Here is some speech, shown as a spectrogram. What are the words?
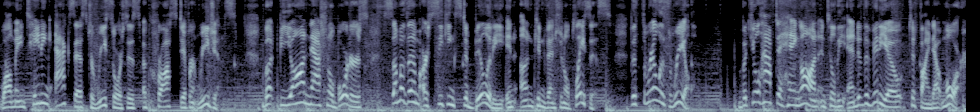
while maintaining access to resources across different regions. But beyond national borders, some of them are seeking stability in unconventional places. The thrill is real, but you'll have to hang on until the end of the video to find out more.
